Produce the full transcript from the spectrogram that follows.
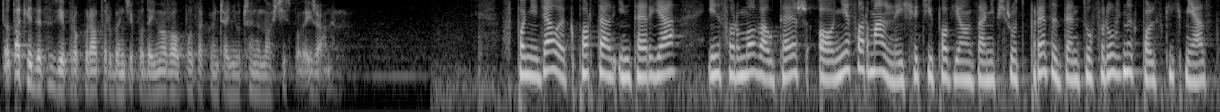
to takie decyzje prokurator będzie podejmował po zakończeniu czynności z podejrzanym. W poniedziałek portal Interia informował też o nieformalnej sieci powiązań wśród prezydentów różnych polskich miast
